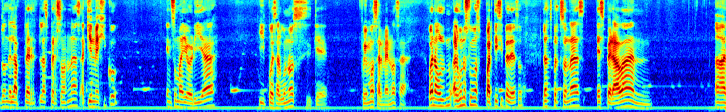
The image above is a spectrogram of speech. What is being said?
donde la per- las personas aquí en México, en su mayoría, y pues algunos que fuimos al menos a... Bueno, un- algunos fuimos partícipe de eso, las personas esperaban a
